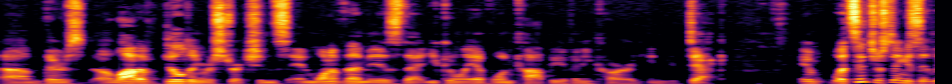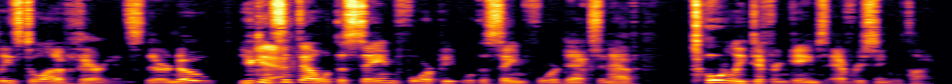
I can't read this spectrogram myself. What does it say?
um, there's a lot of building restrictions, and one of them is that you can only have one copy of any card in your deck. And what's interesting is it leads to a lot of variance. There are no you can yeah. sit down with the same four people with the same four decks and have totally different games every single time.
